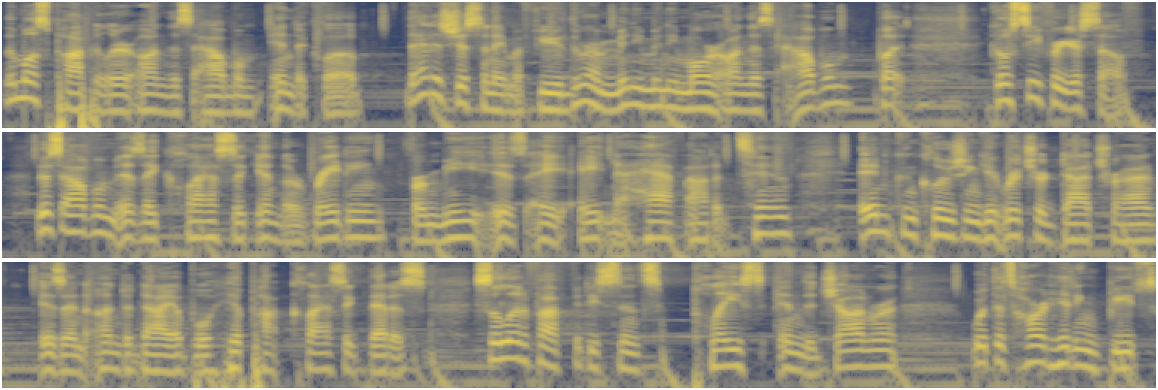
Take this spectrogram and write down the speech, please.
the most popular on this album, In the Club. That is just to name a few. There are many, many more on this album, but go see for yourself. This album is a classic, and the rating for me is a 8.5 out of 10. In conclusion, Get Rich or Die Trying is an undeniable hip hop classic that has solidified 50 Cent's place in the genre. With its hard hitting beats,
